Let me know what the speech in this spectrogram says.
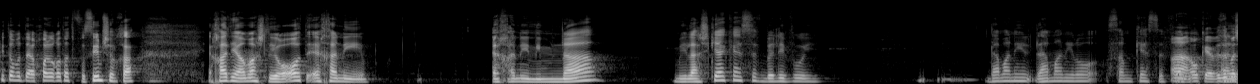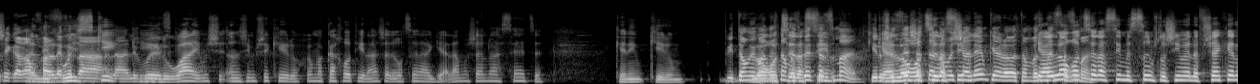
פתאום אתה יכול לראות את הדפוסים שלך. יכלתי ממש לראות איך אני, איך אני נמנע מלהשקיע כסף בליווי. למה אני, למה אני לא שם כסף אה, אוקיי, וזה על- מה שגרם לך ללכת ליווי ל- עסקי? לליווי כאילו, העסקי. וואי, יש אנשים שכאילו יכולים לקחת אותי לאן שאני רוצה להגיע, למה שאני לא אעשה את זה? כי אני כאילו... פתאום לא הבנת שאתה רוצה מבזבז את הזמן. כאילו כי אני שזה לא שאתה לא משלם, כאילו אתה כי מבזבז אני את לא הזמן. רוצה לשים 20-30 אלף שקל,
